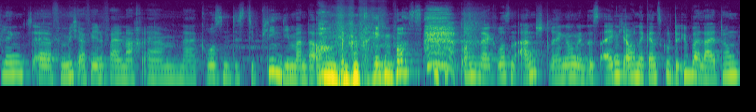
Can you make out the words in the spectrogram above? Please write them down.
Klingt äh, für mich auf jeden Fall nach ähm, einer großen Disziplin, die man da auch mitbringen muss und einer großen Anstrengung und ist eigentlich auch eine ganz gute Überleitung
